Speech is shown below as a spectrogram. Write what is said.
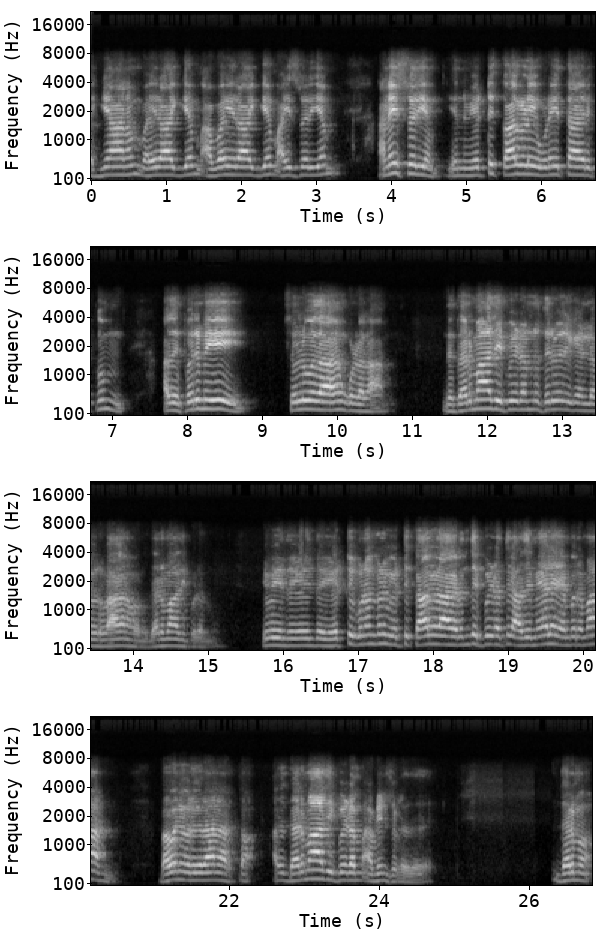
அஜானம் வைராக்கியம் அவைராக்கியம் ஐஸ்வர்யம் அனைஸ்வர்யம் என்னும் எட்டு கால்களை உடைத்தாயிருக்கும். அது பெருமையை சொல்லுவதாகவும் கொள்ளலாம். இந்த தர்மாதி பீடம்னு திருவள்ளிக்கேணில் ஒரு வாகனம் வரும் தர்மாதி பீடம். இவை இந்த இந்த எட்டு குணங்களும் எட்டு கால்களாக இருந்து பீடத்தில் அது மேலே எம்பெருமான் பவனி வருகிறான்னு அர்த்தம். அது தர்மாதி பீடம் அப்படின்னு சொல்றது தர்மம்.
